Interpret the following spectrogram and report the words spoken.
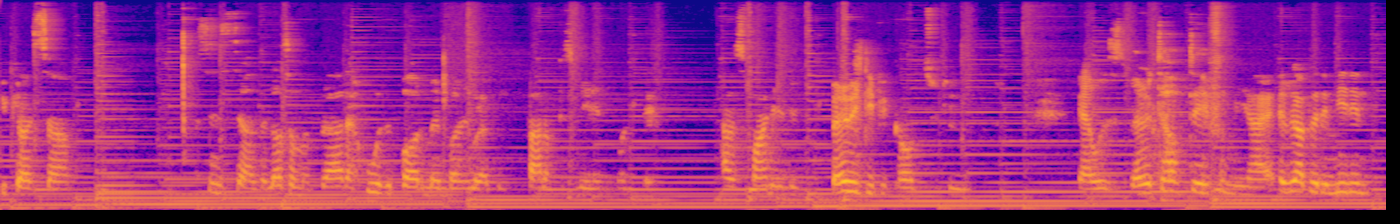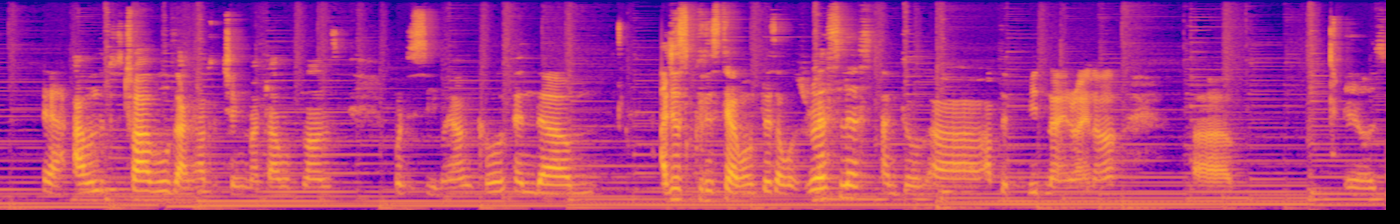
because um, since uh, the loss of my brother, who was a board member and would have been part of this meeting, I was finding it very difficult to yeah, it was a very tough day for me. I even after the meeting, yeah, I wanted to travel. I had to change my travel plans. Went to see my uncle, and um, I just couldn't stay at one place. I was restless until uh, after midnight. Right now, uh, it was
